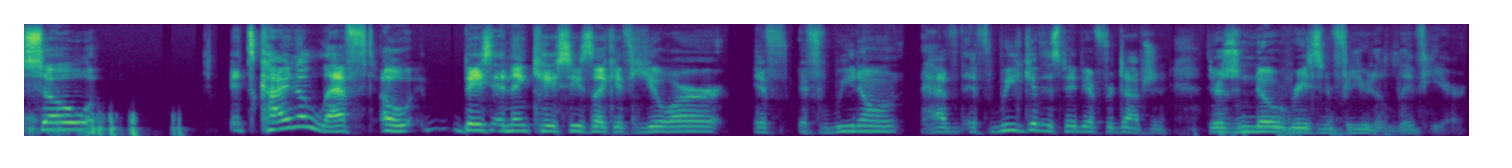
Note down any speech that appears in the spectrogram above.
So it's kind of left. Oh, base, and then Casey's like, if you're if if we don't have if we give this baby up for adoption, there's no reason for you to live here.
